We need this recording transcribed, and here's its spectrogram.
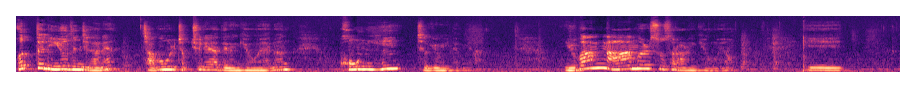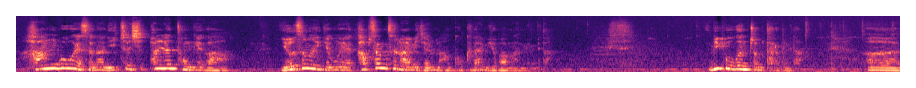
어떤 이유든지 간에 자궁을 적출해야 되는 경우에는 공히 적용이 됩니다. 유방암을 수술하는 경우요. 이 한국에서는 2018년 통계가 여성의 경우에 갑상선암이 제일 많고 그 다음에 유방암입니다. 미국은 좀 다릅니다. 어,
